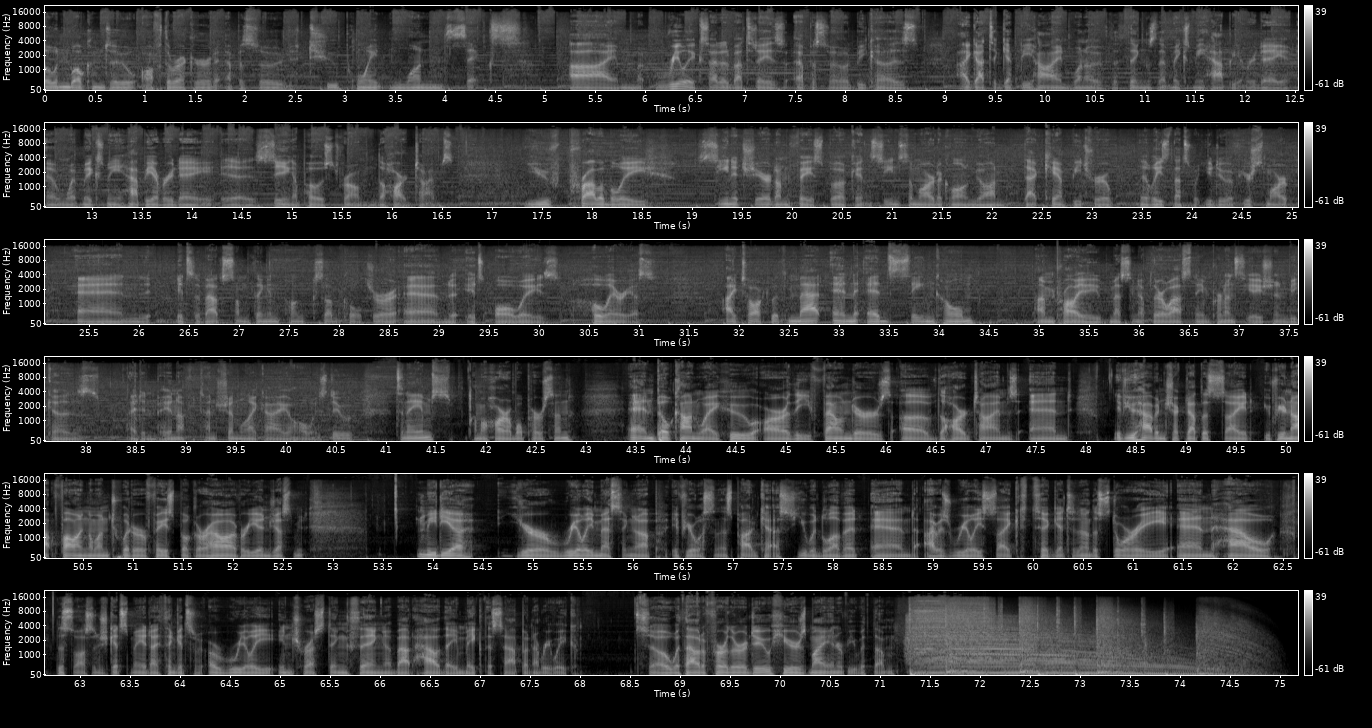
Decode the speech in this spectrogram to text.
Hello and welcome to Off the Record episode 2.16. I'm really excited about today's episode because I got to get behind one of the things that makes me happy every day. And what makes me happy every day is seeing a post from the hard times. You've probably seen it shared on Facebook and seen some article and gone, that can't be true. At least that's what you do if you're smart. And it's about something in punk subculture, and it's always hilarious. I talked with Matt and Ed Saincome. I'm probably messing up their last name pronunciation because I didn't pay enough attention like I always do to names. I'm a horrible person. And Bill Conway, who are the founders of the Hard Times. And if you haven't checked out the site, if you're not following them on Twitter or Facebook or however you ingest media, you're really messing up if you're listening to this podcast. You would love it. And I was really psyched to get to know the story and how the sausage gets made. I think it's a really interesting thing about how they make this happen every week. So, without a further ado, here's my interview with them.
